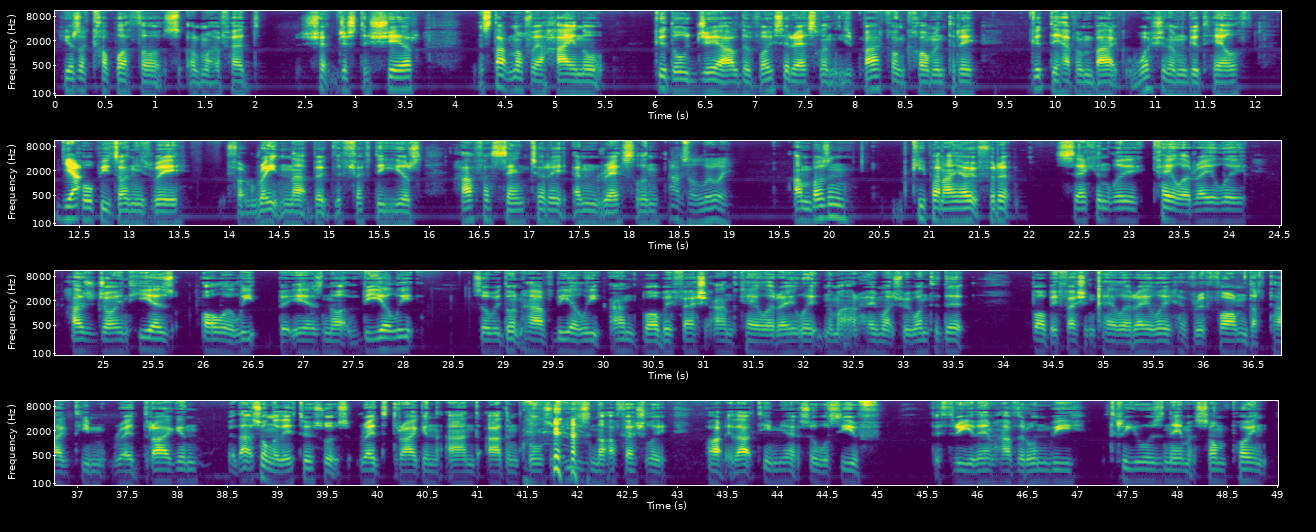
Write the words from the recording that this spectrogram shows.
here's a couple of thoughts on what I've had shit just to share. And starting off with a high note, good old JR, the voice of wrestling, he's back on commentary. Good to have him back. Wishing him good health. Yeah. Hope he's on his way for writing that book, The 50 Years, Half a Century in Wrestling. Absolutely. I'm buzzing. Keep an eye out for it. Secondly, Kyle O'Reilly has joined. He is all elite, but he is not the elite. So we don't have the elite and Bobby Fish and Kyle O'Reilly, no matter how much we wanted it. Bobby Fish and Kyle O'Reilly have reformed their tag team Red Dragon, but that's only they two, so it's Red Dragon and Adam Cole. So he's not officially part of that team yet. So we'll see if the three of them have their own wee trio's name at some point.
